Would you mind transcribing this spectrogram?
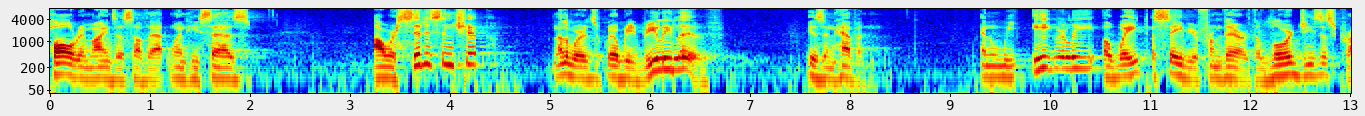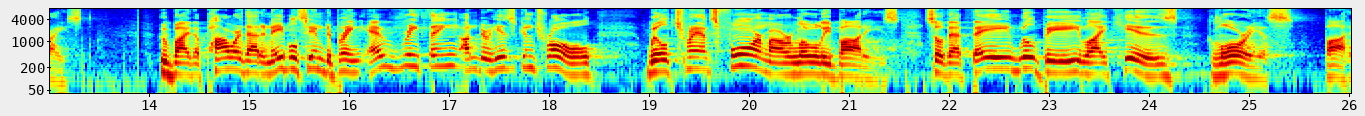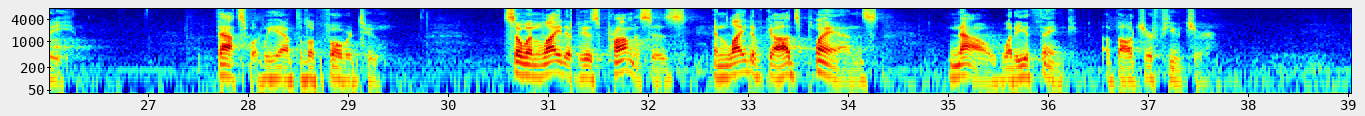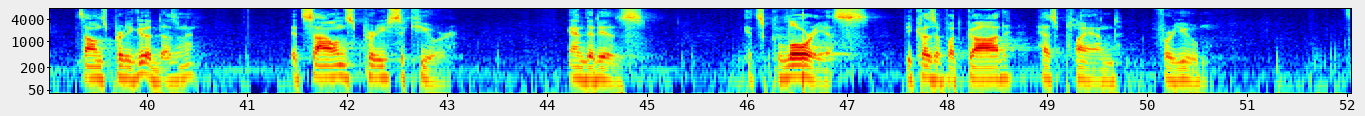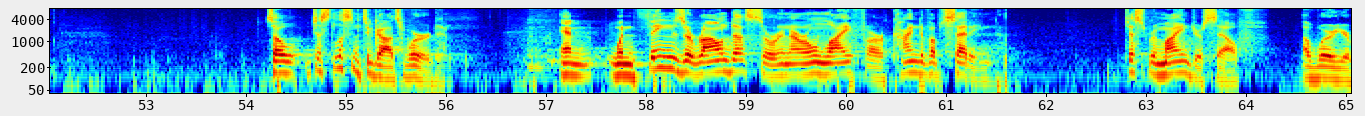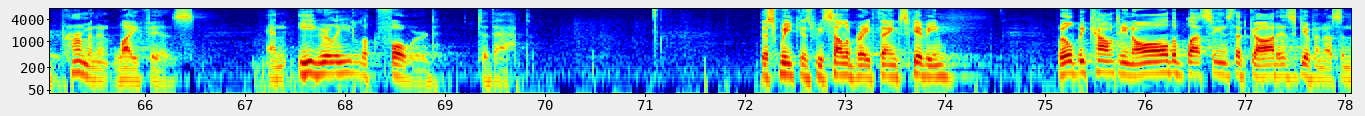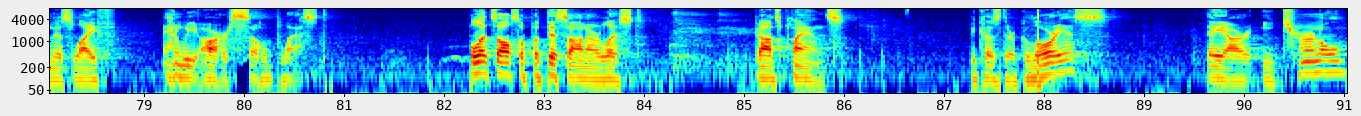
Paul reminds us of that when he says, Our citizenship, in other words, where we really live, is in heaven and we eagerly await a Savior from there, the Lord Jesus Christ, who, by the power that enables him to bring everything under his control, will transform our lowly bodies so that they will be like his glorious body. That's what we have to look forward to. So, in light of his promises, in light of God's plans, now what do you think about your future? Sounds pretty good, doesn't it? It sounds pretty secure. And it is. It's glorious because of what God has planned for you. So just listen to God's word. And when things around us or in our own life are kind of upsetting, just remind yourself of where your permanent life is and eagerly look forward to that. This week, as we celebrate Thanksgiving, we'll be counting all the blessings that God has given us in this life, and we are so blessed. But let's also put this on our list God's plans, because they're glorious, they are eternal,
